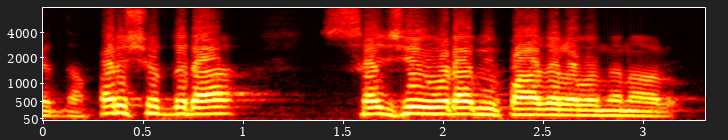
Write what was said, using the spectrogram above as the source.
చేద్దాం. పరిశుద్ధుడా సజీవుడా మీ పాదల వందనాలు.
